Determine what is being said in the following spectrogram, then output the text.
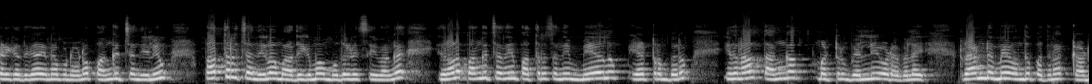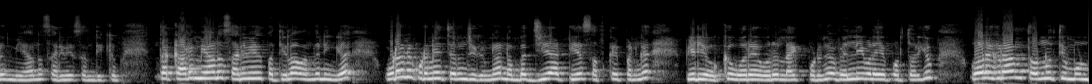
கிடைக்கிறதுக்காக என்ன பண்ணுவாங்கன்னா பங்குச்சந்தையிலையும் பத்திரச்சந்தையிலும் அதிகமாக முதலீடு செய்வாங்க. இதனால் பங்குச்சந்தையும் பத்திரச்சந்தையும் மேலும் ஏற்றம் பெறும். இதனால் தங்கம் மற்றும் வெள்ளியோட விலை ரெண்டுமே வந்து பார்த்திங்கன்னா கடுமையான சரிவை சந்திக்கும். இந்த கடுமையான சரிவை பற்றிலாம் வந்து நீங்கள் உடனுக்குடனே தெரிஞ்சுக்கணும்னா நம்ம ஜிஆர்டியை சப்ஸ்கிரைப் பண்ணுங்கள் வீடியோவுக்கு ஒரே ஒரு லைக் போடுங்க. வெள்ளி விலையை பொறுத்த வரைக்கும் ஒரு கிராம் தொண்ணூற்றி மூணு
